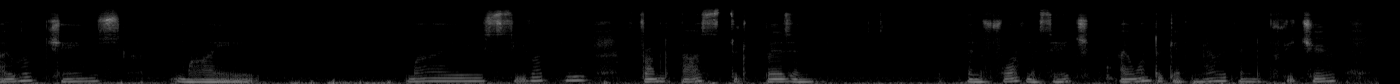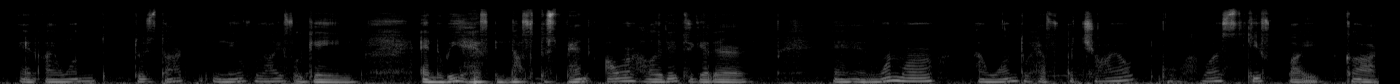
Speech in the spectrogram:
I will change my my see what maybe from the past to the present. And fourth message, I want to get married in the future and I want to start new life again. And we have enough to spend our holiday together. And one more, I want to have a child who was given by God.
